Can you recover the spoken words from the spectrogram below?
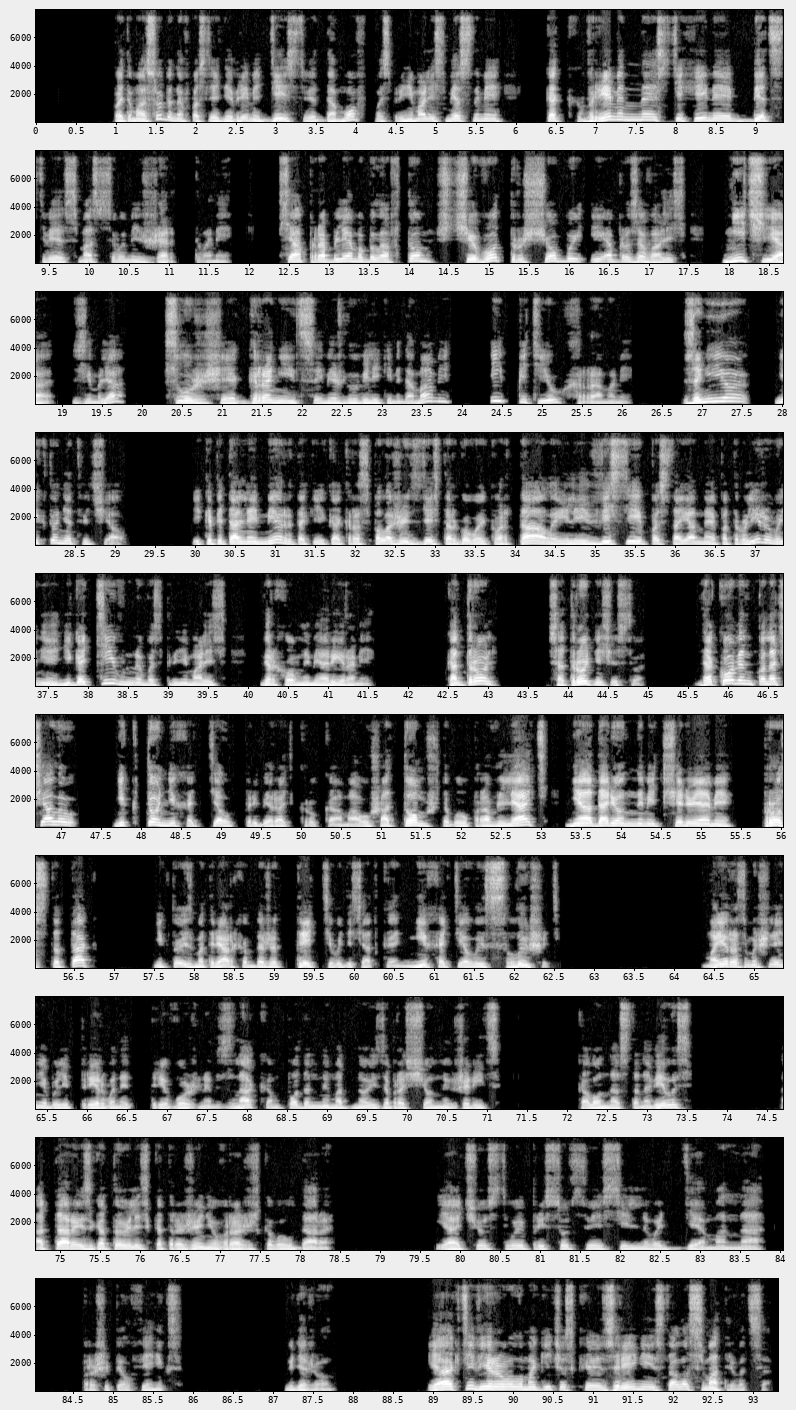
Поэтому особенно в последнее время действия домов воспринимались местными как временное стихийное бедствие с массовыми жертвами. Вся проблема была в том, с чего трущобы и образовались. Ничья земля, служащая границей между великими домами и пятью храмами. За нее никто не отвечал и капитальные меры, такие как расположить здесь торговые кварталы или ввести постоянное патрулирование, негативно воспринимались верховными арирами. Контроль, сотрудничество. До Ковен поначалу никто не хотел прибирать к рукам, а уж о том, чтобы управлять неодаренными червями просто так, никто из матриархов даже третьего десятка не хотел и слышать. Мои размышления были прерваны тревожным знаком, поданным одной из обращенных жриц. Колонна остановилась, а тары изготовились к отражению вражеского удара. Я чувствую присутствие сильного демона, прошипел Феникс. Где же он? Я активировал магическое зрение и стал осматриваться.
